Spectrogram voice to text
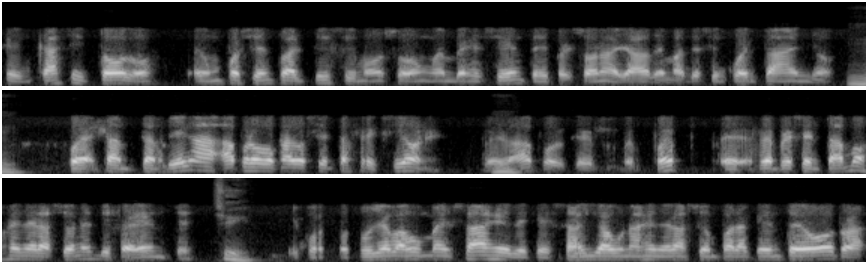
que en casi todos, en un por ciento altísimo, son envejecientes y personas ya de más de 50 años, Uh -huh. pues tam también ha, ha, provocado ciertas fricciones, ¿verdad? Uh -huh. Porque pues eh, representamos generaciones diferentes. Sí. Y cuando tú llevas un mensaje de que salga una generación para que entre otra,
